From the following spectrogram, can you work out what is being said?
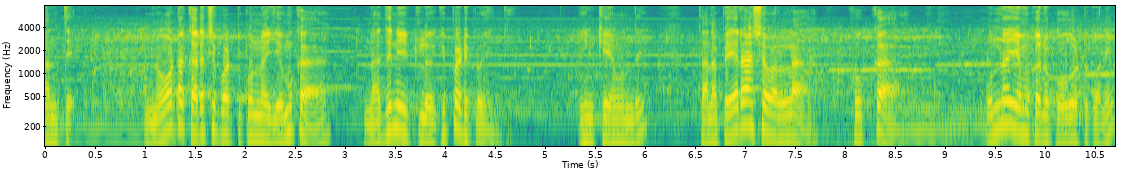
అంతే. నోట కరచి పట్టుకున్న ఎముక నది నీటిలోకి పడిపోయింది. ఇంకేముంది తన పేరాశ వల్ల కుక్క ఉన్న ఎముకను పోగొట్టుకొని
